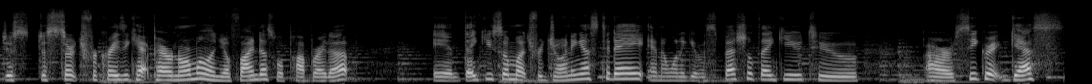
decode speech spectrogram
Just just search for Crazy Cat Paranormal and you'll find us. We'll pop right up. And thank you so much for joining us today. And I want to give a special thank you to our secret guests,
